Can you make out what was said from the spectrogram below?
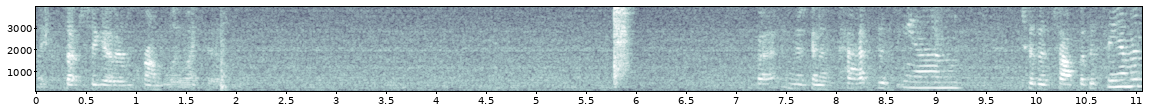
like stuck together and crumbly like this. I'm just going to pat this in to the top of the salmon.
